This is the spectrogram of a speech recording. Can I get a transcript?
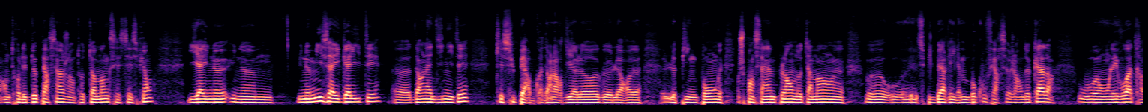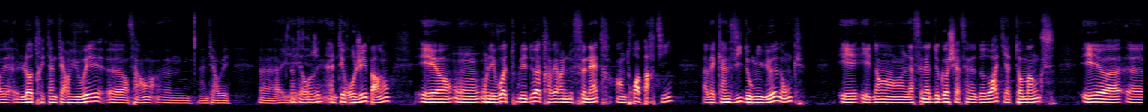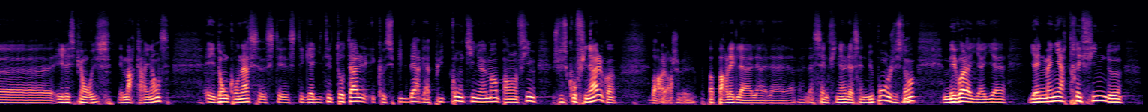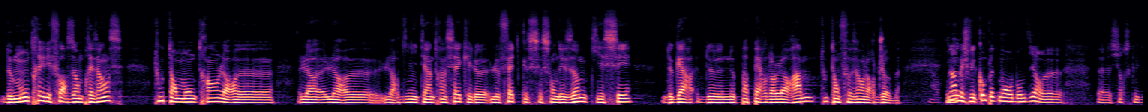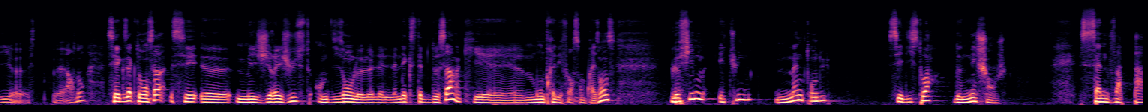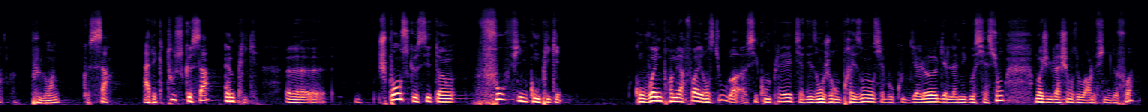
entre les deux personnages, entre Tom Hanks et cet espion. Il y a une, une mise à égalité euh, dans l'indignité qui est superbe, quoi, dans leur dialogue, leur, euh, le ping-pong. Je pense à un plan notamment euh, où Spielberg, il aime beaucoup faire ce genre de cadre où on les voit à travers. L'autre est interviewé, euh, enfin euh, interviewé. euh, Interrogé. interrogé, pardon, et euh, on, on les voit tous les deux à travers une fenêtre en trois parties, avec un vide au milieu donc. Et, et dans la fenêtre de gauche et la fenêtre de droite, il y a Tom Hanks et, euh, euh, et l'espion russe, et Mark Rylance. Et donc on a ce- cette, cette égalité totale et que Spielberg appuie continuellement pendant le film jusqu'au final. Quoi. Bon alors je ne peux pas parler de la, la- la- la scène finale, la scène du pont justement, mais voilà, il y a, il y a- il y a une manière très fine de, de montrer les forces en présence tout en montrant leur, euh, leur, leur, euh, leur dignité intrinsèque et le, le fait que ce sont des hommes qui essaient de, gar- de ne pas perdre leur âme tout en faisant leur job. Non, mais je vais complètement rebondir euh, euh, sur ce que dit euh, Arnaud. C'est exactement ça. Euh, mais j'irai juste en disant le, next step de ça, qui est euh, montrer des forces en présence. Le film est une main tendue. C'est l'histoire d'un échange. Ça ne va pas plus loin que ça, avec tout ce que ça implique. Euh, je pense que c'est un faux film compliqué qu'on voit une première fois et on se dit c'est complexe, il y a des enjeux en présence, il y a beaucoup de dialogue, il y a de la négociation. Moi, j'ai eu la chance de voir le film deux fois.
